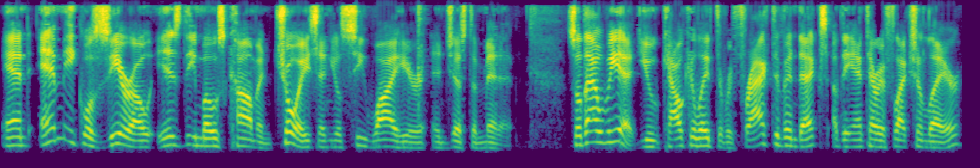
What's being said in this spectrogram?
And m equals zero is the most common choice, and you'll see why here in just a minute. So that will be it. You calculate the refractive index of the anti-reflection layer.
